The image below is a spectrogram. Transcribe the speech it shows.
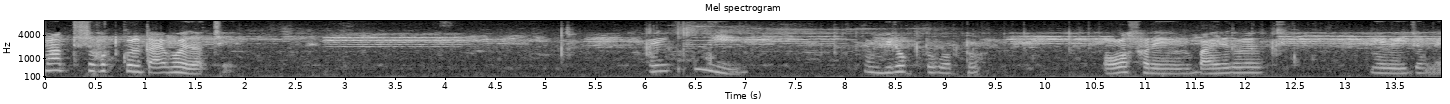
মারতেছে, হুট করে গায়েব হয়ে যাচ্ছে। এই কি? বিরক্ত করতো ও সরি বাইরে চলে যাচ্ছি। নেবে এই জন্যে।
